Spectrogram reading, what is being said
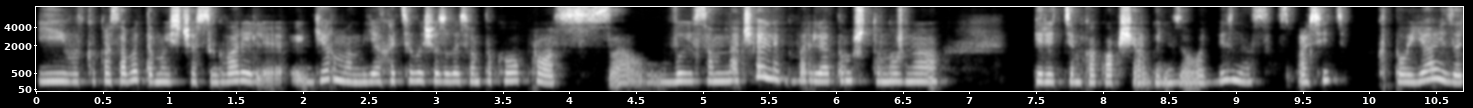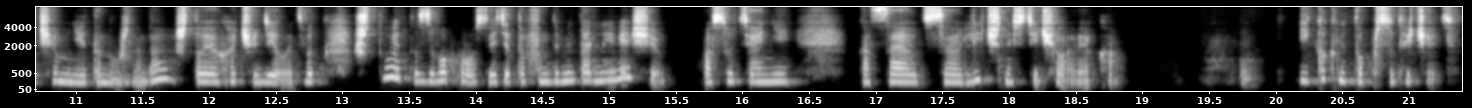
И вот как раз об этом мы сейчас и говорили. Герман, я хотела еще задать вам такой вопрос. Вы в самом начале говорили о том, что нужно перед тем, как вообще организовывать бизнес, спросить, кто я и зачем мне это нужно, да? что я хочу делать. Вот что это за вопрос? Ведь это фундаментальные вещи, по сути, они касаются личности человека. И как на это вопрос отвечать?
